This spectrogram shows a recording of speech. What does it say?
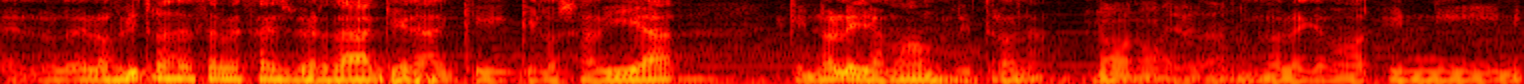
Eh, los litros de cerveza es verdad que, era, que, que lo sabía, que no le llamábamos litrona. No, no, es verdad. No le llamábamos, y ni, ni,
